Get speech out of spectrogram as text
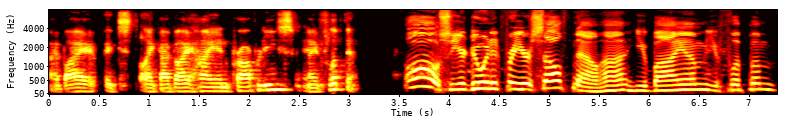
I buy, it's like I buy high end properties and I flip them. Oh, so you're doing it for yourself now, huh? You buy them, you flip them?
